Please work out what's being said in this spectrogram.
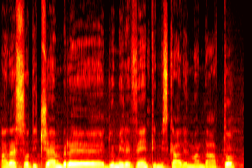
adesso a dicembre 2020 mi scade il mandato.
